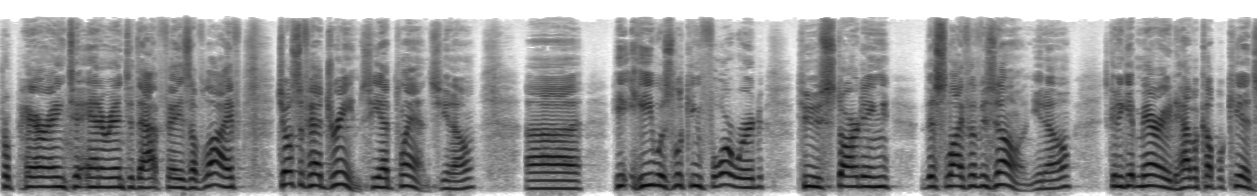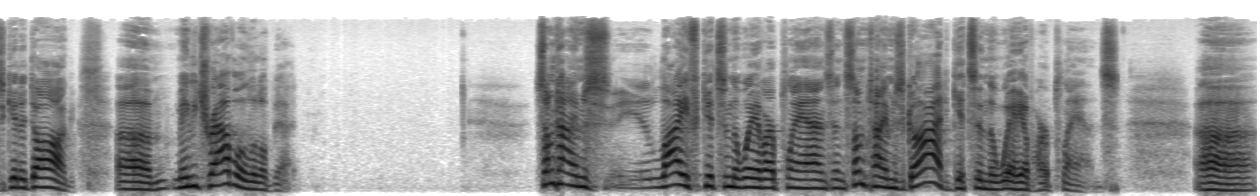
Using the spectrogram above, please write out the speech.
preparing to enter into that phase of life, Joseph had dreams. He had plans. You know, uh, he he was looking forward to starting this life of his own. You know, he's going to get married, have a couple kids, get a dog, um, maybe travel a little bit. Sometimes life gets in the way of our plans, and sometimes God gets in the way of our plans. Uh,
